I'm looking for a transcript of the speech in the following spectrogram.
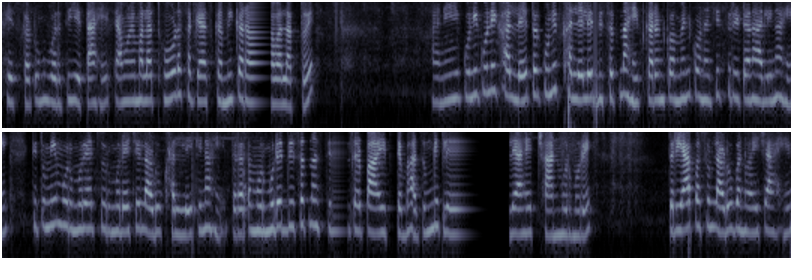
फेस कटून वरती येत आहे. त्यामुळे मला थोडासा गॅस कमी करावा लागतोय. आणि कुणी कुणी खाल्ले तर कुणीच खाल्लेले दिसत नाहीत कारण कमेंट कोणाचीच रिटर्न आली नाही की तुम्ही मुरमुरे चुरमुऱ्याचे लाडू खाल्ले की नाही. तर आता मुरमुरे दिसत नसतील तर पाय ते भाजून घेतलेले आहेत छान मुरमुरे. तर यापासून लाडू बनवायचे आहे.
